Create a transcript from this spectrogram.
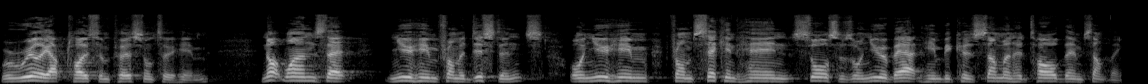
were really up close and personal to him, not ones that knew him from a distance or knew him from second-hand sources or knew about him because someone had told them something.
